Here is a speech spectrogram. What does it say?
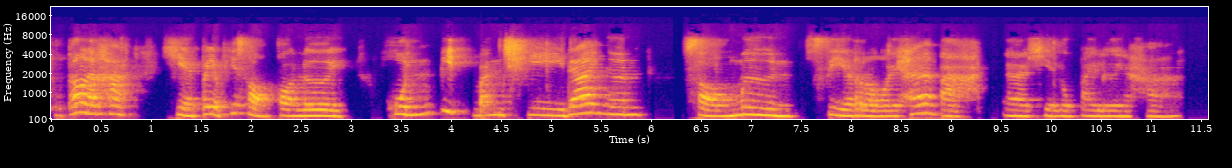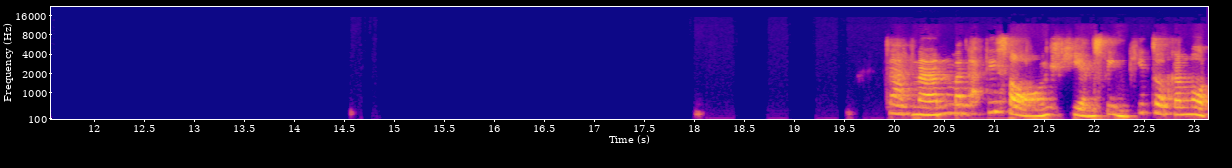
ถูกต้องแล้วค่ะ เขียนประโยคที่สองก่อนเลย ขุนปิดบัญชีได้เงินสองหมื่นสี่ร้อยห้าบาท อ่า เขียนลงไปเลยนะคะ จากนั้นบรรทัดที่สองเขียนสิ่งที่โจทย์กำหนด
